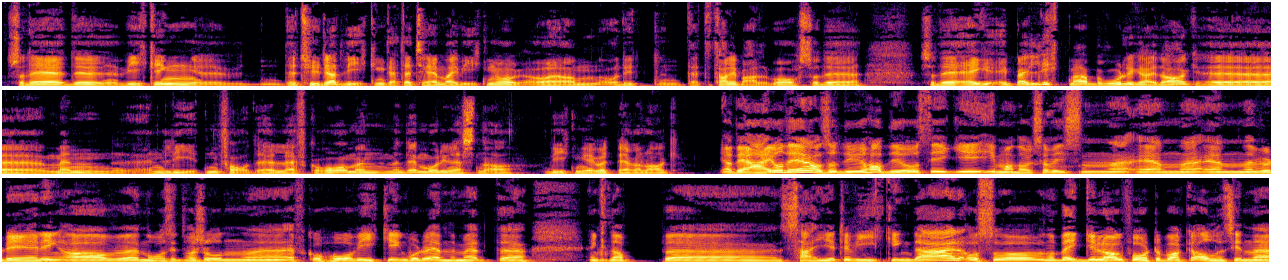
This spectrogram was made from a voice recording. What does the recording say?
Så det, det, Viking, eh, det er tydelig at Viking, dette er tema i Viking òg, og, um, og de, dette tar de på alvor. Så, det, så det, jeg, jeg ble litt mer beroliget i dag, eh, men en liten fordel FKH. Men, men det må de nesten ha. Viking er jo et bedre lag. Ja, det er jo det. Altså, du hadde jo, Stig, i, i Mandagsavisen en, en vurdering av nå-situasjonen FKH Viking, hvor du ender med et, eh, en knapp uh, seier til Viking der. Og så når begge lag får tilbake alle sine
